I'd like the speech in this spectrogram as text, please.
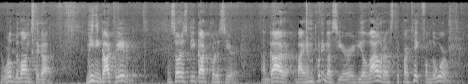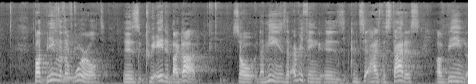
The world belongs to God, meaning God created it. And so to speak, God put us here. And God, by Him putting us here, He allowed us to partake from the world. But being that the world is created by God, so that means that everything is has the status of being,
